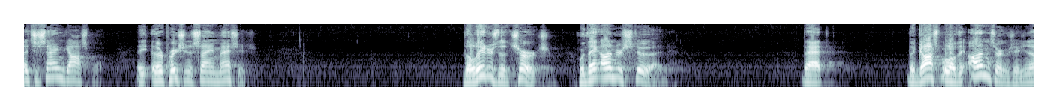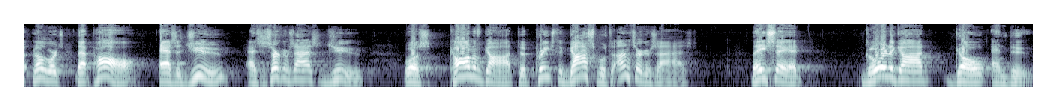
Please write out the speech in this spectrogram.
It's the same gospel. They're preaching the same message. The leaders of the church, when they understood that the gospel of the uncircumcision, in other words, that Paul, as a Jew, as a circumcised Jew, was called of God to preach the gospel to uncircumcised, they said, Glory to God, go and do.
